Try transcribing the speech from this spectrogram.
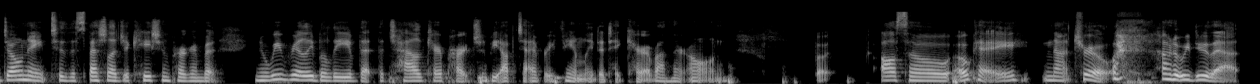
donate to the special education program but you know we really believe that the child care part should be up to every family to take care of on their own but also, okay, not true. How do we do that?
